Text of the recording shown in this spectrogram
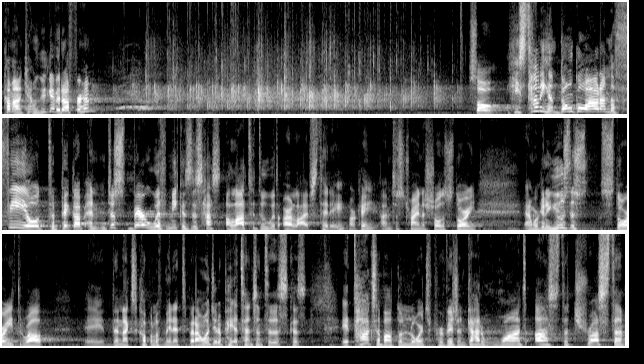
Come on, can we give it up for Him? So he's telling him, don't go out on the field to pick up, and just bear with me because this has a lot to do with our lives today, okay? I'm just trying to show the story. And we're going to use this story throughout uh, the next couple of minutes, but I want you to pay attention to this because it talks about the Lord's provision. God wants us to trust Him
